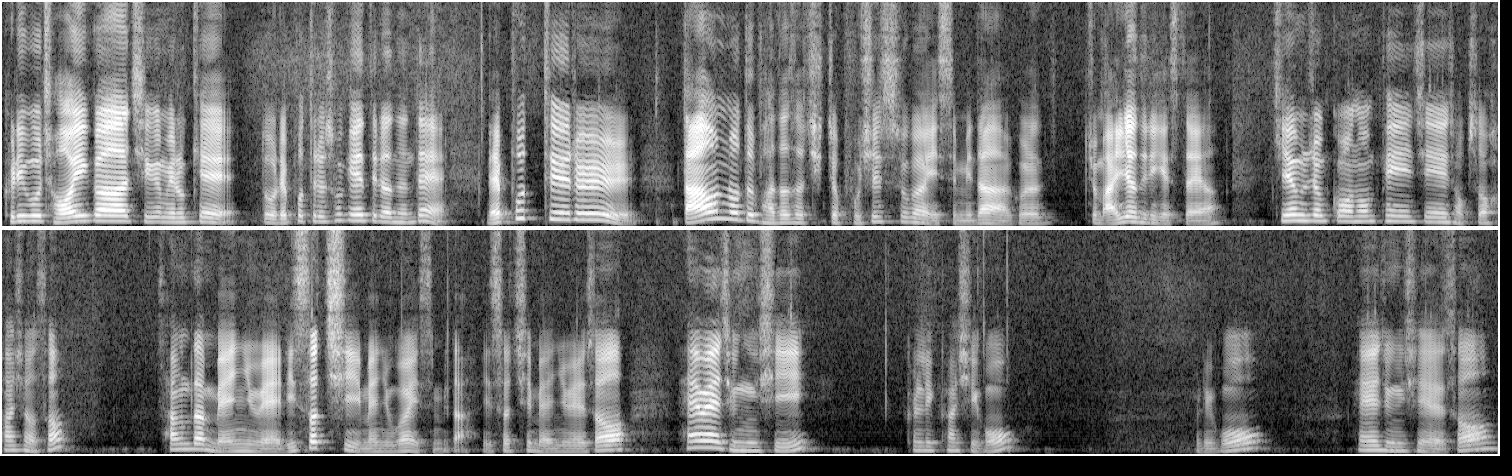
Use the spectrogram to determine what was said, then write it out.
그리고 저희가 지금 이렇게 또 레포트를 소개해드렸는데 레포트를 다운로드 받아서 직접 보실 수가 있습니다. 그걸 좀 알려드리겠어요. 키움증권 홈페이지에 접속하셔서 상단 메뉴에 리서치 메뉴가 있습니다. 리서치 메뉴에서 해외 증시 클릭하시고 그리고 해외 증시에서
